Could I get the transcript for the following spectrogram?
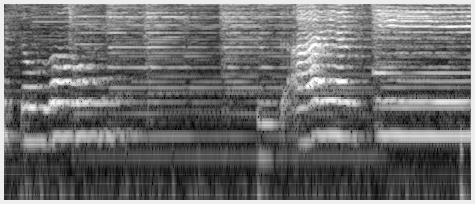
So long since I have seen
